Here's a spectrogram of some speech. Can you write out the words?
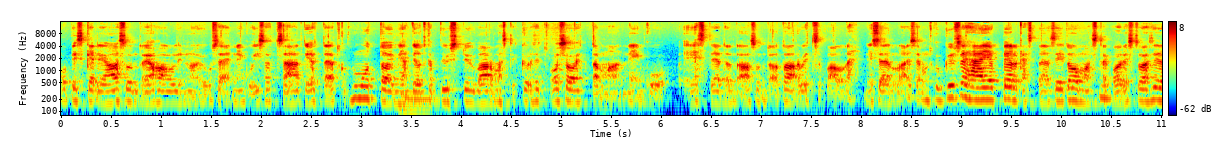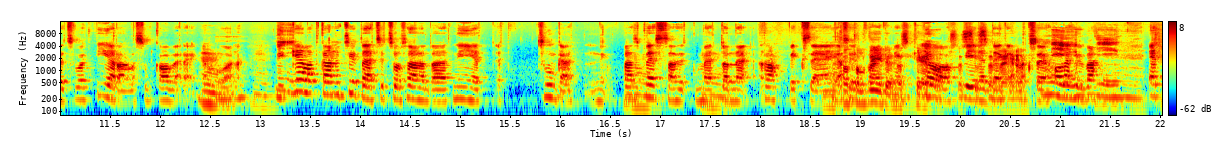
opiskelija-asuntoja hallinnoi usein niin kuin isot säätiöt tai jotkut muut toimijat, mm. jotka pystyy varmasti kyllä sit osoittamaan niin kuin esteetöntä asuntoa tarvitsevalle niin sellaisen. Mutta kun kysehän ei ole pelkästään siitä omasta mm. kodista, vaan siitä, että sä voit vierailla sun kavereiden mm. luona. Mm. Niin kelatkaa nyt sitä, että sit sulla sanotaan, että niin, että, että sun käy, niin pääs vessaan sit, kun menet tonne rappikseen. Se on sit tuolla vaikka- viidennes niin, Joo, kerroksessa se viidenteen kerrokseen. Ole Niin, hyvä. niin. Et,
